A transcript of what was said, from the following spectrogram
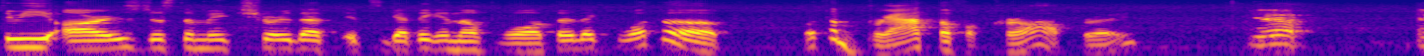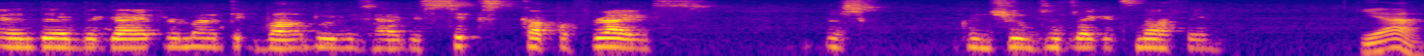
three hours just to make sure that it's getting enough water. Like what a what a brat of a crop, right? Yeah. And then the guy at Romantic Baboy who's had his sixth cup of rice just consumes it like it's nothing. Yeah,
